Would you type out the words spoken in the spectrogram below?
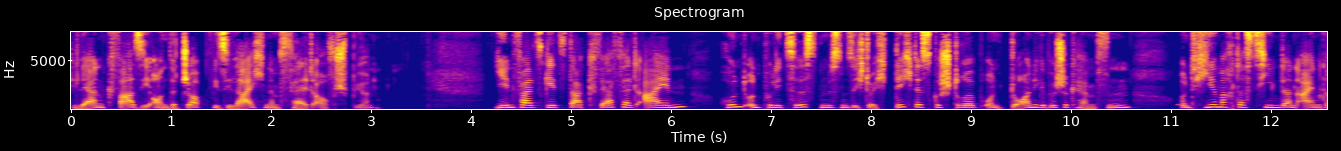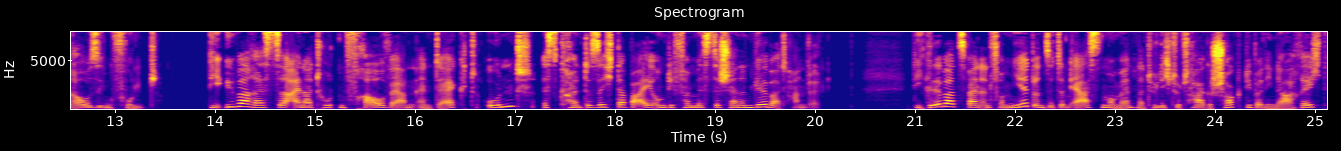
Die lernen quasi on the job, wie sie Leichen im Feld aufspüren. Jedenfalls geht's da querfeldein. Hund und Polizist müssen sich durch dichtes Gestrüpp und dornige Büsche kämpfen. Und hier macht das Team dann einen grausigen Fund. Die Überreste einer toten Frau werden entdeckt und es könnte sich dabei um die vermisste Shannon Gilbert handeln. Die Gilberts werden informiert und sind im ersten Moment natürlich total geschockt über die Nachricht,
